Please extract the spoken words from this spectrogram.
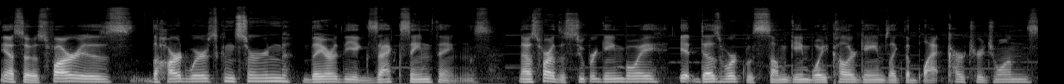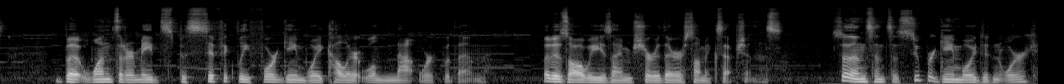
Yeah, so as far as the hardware is concerned, they are the exact same things. Now as far as the Super Game Boy, it does work with some Game Boy Color games like the black cartridge ones, but ones that are made specifically for Game Boy Color will not work with them. But as always, I'm sure there are some exceptions. So then, since the Super Game Boy didn't work,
